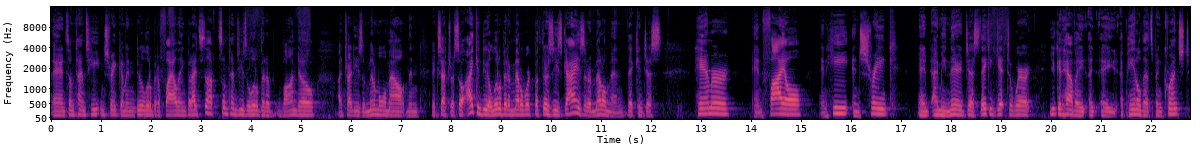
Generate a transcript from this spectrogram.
and sometimes heat and shrink them and do a little bit of filing but i'd still have to sometimes use a little bit of bondo. I'd try to use a minimal amount and then etc so i can do a little bit of metal work but there's these guys that are metal men that can just hammer and file and heat and shrink. And i mean they're just they could get to where you could have a, a, a panel that's been crunched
